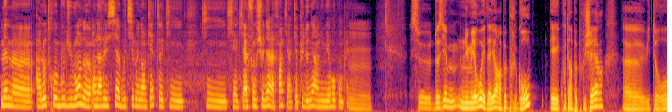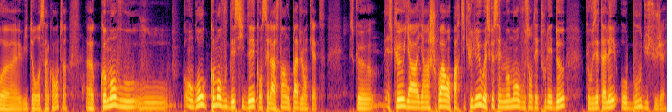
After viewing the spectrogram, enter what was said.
même à l'autre bout du monde, on a réussi à aboutir une enquête qui qui, a, fonctionné à la fin, qui a, pu donner un numéro complet. Hmm. Ce deuxième numéro est d'ailleurs un peu plus gros et coûte un peu plus cher, euh, 8 euros, euh, euh, comment vous, en gros, comment vous décidez quand c'est la fin ou pas de l'enquête? Est-ce que, est-ce qu'il y a, y a un choix en particulier ou est-ce que c'est le moment où vous sentez tous les deux que vous êtes allés au bout du sujet?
